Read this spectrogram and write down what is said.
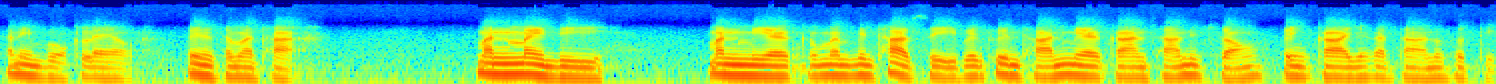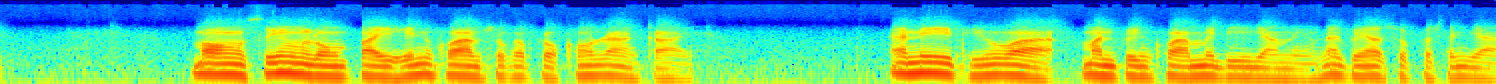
อันนี้บวกแล้วเป็นสมถะ มันไม่ดี มันมีมันเป็นธาตุสี่เป็นพื้นฐานมีอาการสามสิบสองเป็นกายกตานุสติ มองซึ่งลงไปเห็นความสกปรกของร่างกาย อันนี้ถือว่ามันเป็นความไม่ดีอย่างหนึ่ง นั่นเป็นอสุภสัญญา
